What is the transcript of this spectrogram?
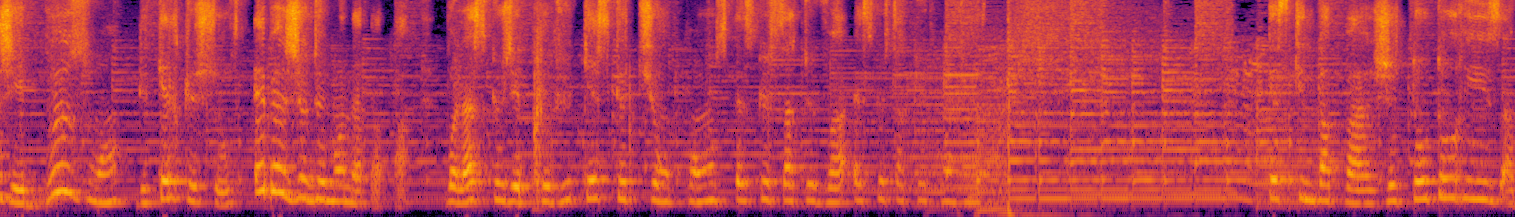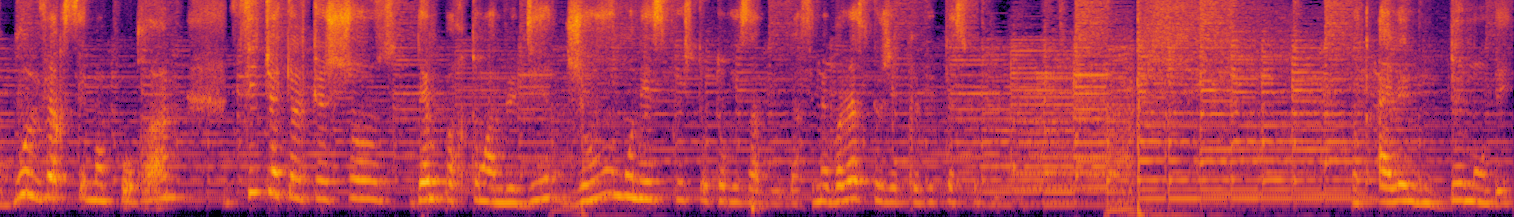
j'ai besoin de quelque chose, eh bien, je demande à papa. Voilà ce que j'ai prévu. Qu'est-ce que tu en penses? Est-ce que ça te va? Est-ce que ça te convient? Qu'est-ce qui ne va pas? Je t'autorise à bouleverser mon programme. Si tu as quelque chose d'important à me dire, j'ouvre mon esprit, je t'autorise à bouleverser. Mais voilà ce que j'ai prévu. Qu'est-ce que tu veux? Donc, allez lui demander.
